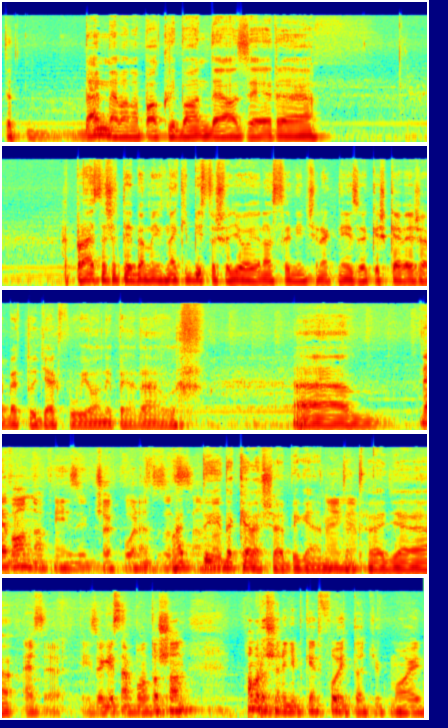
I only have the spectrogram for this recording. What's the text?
Tehát benne van a pakliban, de azért Hát Price esetében mondjuk neki biztos, hogy jól jön az, hogy nincsenek nézők, és kevesebbet tudják fújolni például. De vannak nézők, csak korlátozott hát, számban. De kevesebb, igen. igen. Tehát, hogy, uh... Ezer, tíz egészen pontosan. Hamarosan egyébként folytatjuk majd,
